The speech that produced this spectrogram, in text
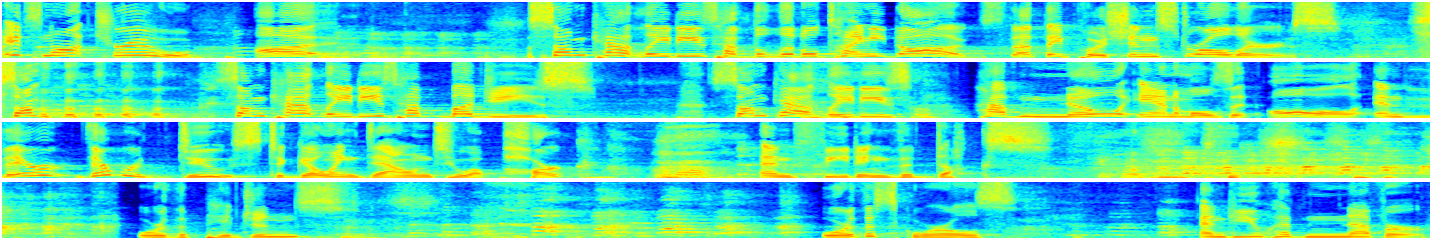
it's not true. Uh, some cat ladies have the little tiny dogs that they push in strollers. Some, some cat ladies have budgies. Some cat ladies have no animals at all, and they're, they're reduced to going down to a park and feeding the ducks or the pigeons or the squirrels. And you have never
